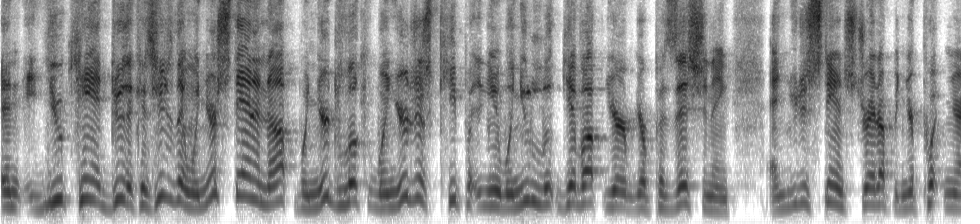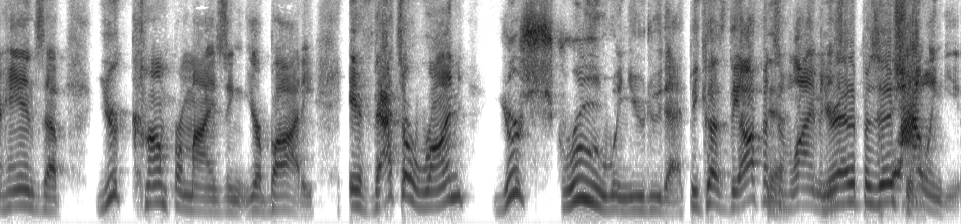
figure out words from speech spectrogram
and you can't do that because here's the thing: when you're standing up, when you're looking, when you're just keeping, you know, when you look, give up your your positioning and you just stand straight up and you're putting your hands up, you're compromising your body. If that's a run, you're screwed when you do that because the offensive Yeah. lineman You're is out of position. plowing you.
